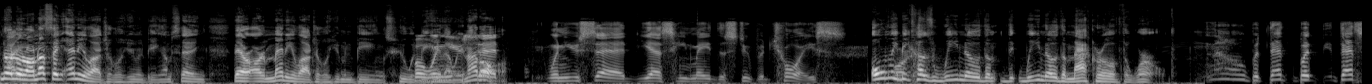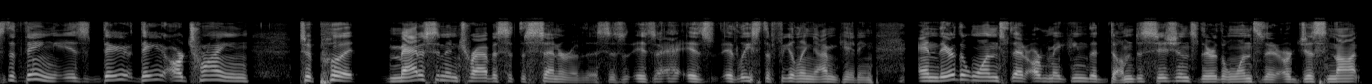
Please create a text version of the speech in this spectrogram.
No, no, no. I'm not saying any logical human being. I'm saying there are many logical human beings who would be that way. Not said- all. when you said yes, he made the stupid choice. Only because we know the we know the macro of the world. No, but that but that's the thing is they they are trying to put Madison and Travis at the center of this is is is at least the feeling I'm getting, and they're the ones that are making the dumb decisions. They're the ones that are just not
